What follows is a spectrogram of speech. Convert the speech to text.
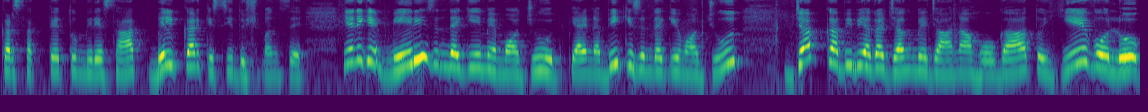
کر سکتے تم میرے ساتھ مل کر کسی دشمن سے۔ یعنی کہ میری زندگی میں موجود، پیارے نبی کی زندگی میں موجود، جب کبھی بھی اگر جنگ میں جانا ہوگا تو یہ وہ لوگ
